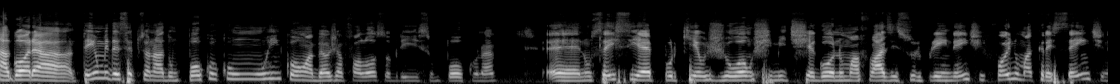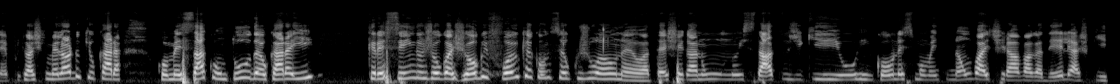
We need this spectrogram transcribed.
Agora, tenho me decepcionado um pouco com o Rincon, a Bel já falou sobre isso um pouco, né? É, não sei se é porque o João Schmidt chegou numa fase surpreendente, foi numa crescente, né? Porque eu acho que melhor do que o cara começar com tudo é o cara ir crescendo jogo a jogo e foi o que aconteceu com o João, né? Até chegar num, num status de que o Rincon nesse momento não vai tirar a vaga dele. Acho que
